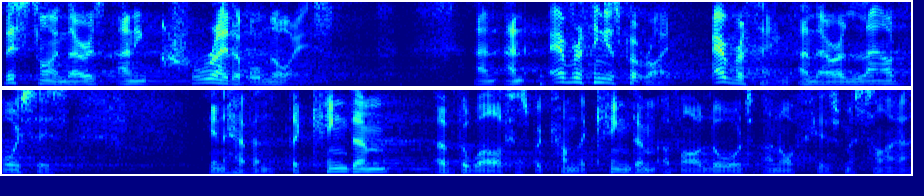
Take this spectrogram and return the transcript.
this time there is an incredible noise. And, and everything is put right, everything, and there are loud voices in heaven. The kingdom of the world has become the kingdom of our Lord and of his Messiah,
